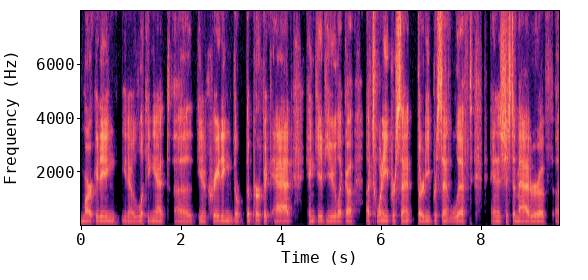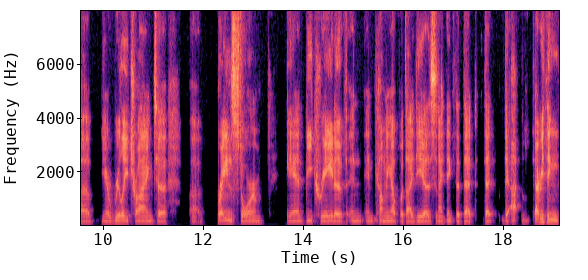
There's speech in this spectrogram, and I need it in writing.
marketing, you know, looking at, uh, you know, creating the, the perfect ad can give you like a, a 20%, 30% lift. And it's just a matter of, uh, you know, really trying to uh, brainstorm and be creative in in coming up with ideas. And i think that that that the, uh, everything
